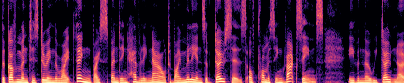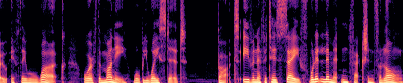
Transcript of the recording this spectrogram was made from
The government is doing the right thing by spending heavily now to buy millions of doses of promising vaccines, even though we don't know if they will work or if the money will be wasted. But even if it is safe, will it limit infection for long?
